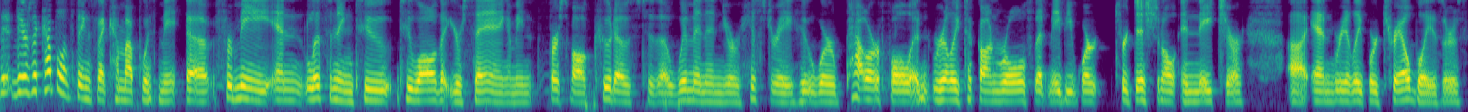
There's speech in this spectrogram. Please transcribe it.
th- there's a couple of things that come up with me uh, for me in listening to to all that you're saying. I mean, first of all, kudos to the women in your history who were powerful and really took on roles that maybe weren't traditional in nature, uh, and really were trailblazers.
